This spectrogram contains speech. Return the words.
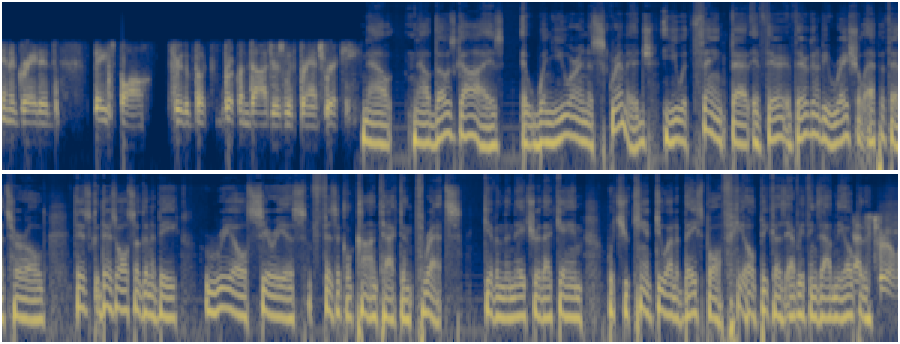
integrated baseball through the Brooklyn Dodgers with Branch Rickey. Now, now those guys eh, when you are in a scrimmage, you would think that if there if there are going to be racial epithets hurled, there's there's also going to be real serious physical contact and threats given the nature of that game, which you can't do on a baseball field because everything's out in the open. That's true.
